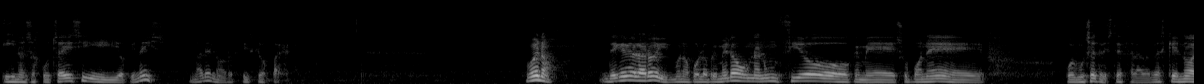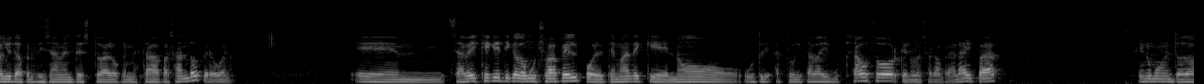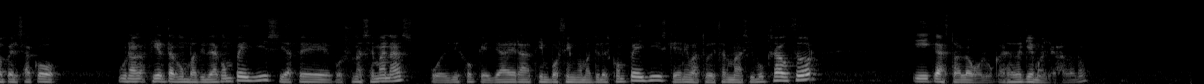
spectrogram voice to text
Y nos escucháis y opinéis, ¿vale? Nos decís qué os parece. Bueno, ¿De qué voy a hablar hoy? Bueno, pues lo primero, un anuncio que me supone pues mucha tristeza. La verdad es que no ayuda precisamente esto a lo que me estaba pasando, pero bueno. Em, sabéis que he criticado mucho Apple por el tema de que no actualizaba iBooks Author, que no lo saca para el iPad. En un momento dado Apple sacó una cierta compatibilidad con Pages y hace pues unas semanas pues dijo que ya eran 100% compatibles con Pages, que ya no iba a actualizar más iBooks Author y que hasta luego Lucas, hasta aquí hemos llegado, ¿no?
